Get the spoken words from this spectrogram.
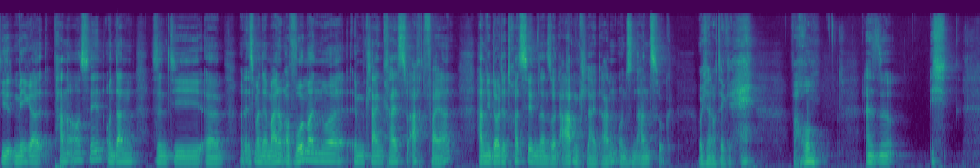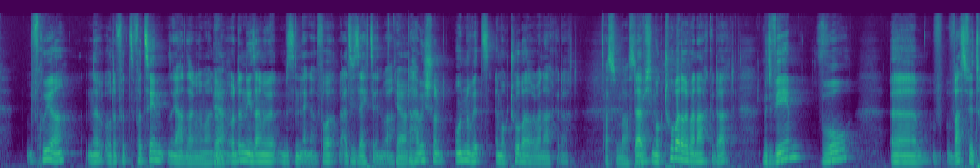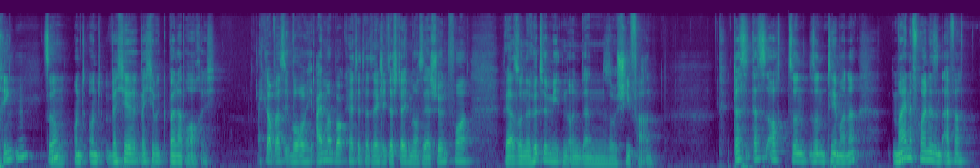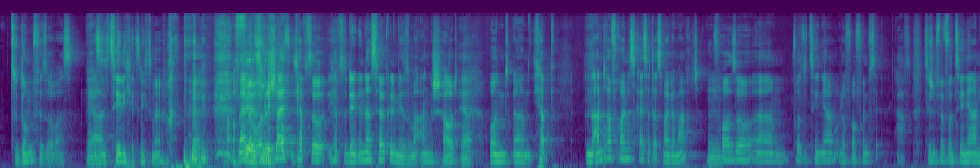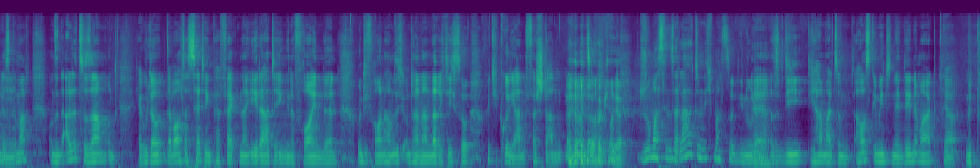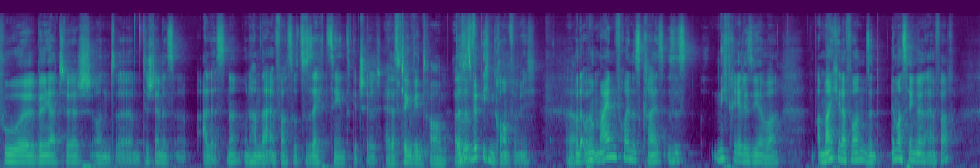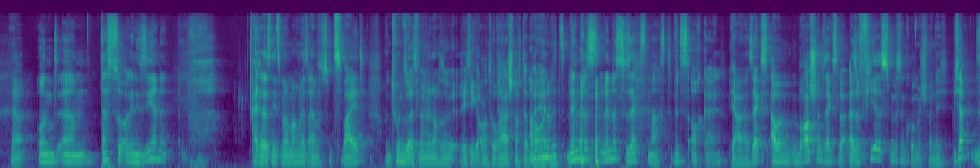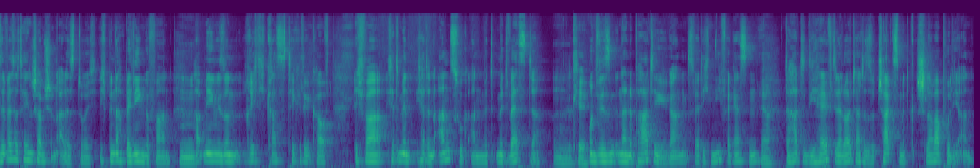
die mega Panne aussehen und dann sind die, äh, dann ist man der Meinung, obwohl man nur im kleinen Kreis zu acht feiert, haben die Leute trotzdem dann so ein Abendkleid an und so einen Anzug. Wo ich dann auch denke, hä? Warum? Also ich früher, ne, oder vor, vor zehn Jahren, sagen wir mal, ne, Ja. oder nee, sagen wir ein bisschen länger, vor, als ich 16 war, Ja. da habe ich schon ohne Witz im Oktober darüber nachgedacht. Was du machst. Da habe ich im Oktober darüber nachgedacht, mit wem, wo, ähm, was wir trinken, so, Mhm. und, und welche, welche Böller brauche ich. Ich glaube, was- worauf ich einmal Bock hätte tatsächlich, das stelle ich mir auch sehr schön vor, wäre so eine Hütte mieten und dann so Skifahren. Das, das ist auch so ein, so ein Thema, ne? Meine Freunde sind einfach zu dumm für sowas. Ja. Also zähle ich jetzt nicht zu meinen Freunden. Ja, Nein, aber ohne. Scheiß, ich habe so, ich hab so den Inner Circle mir so mal angeschaut. Ja. Und ähm, ich habe, ein anderer Freundeskreis hat das mal gemacht, Mhm. vor, so, ähm, vor so zehn Jahren oder vor fünf, ja, zwischen fünf und zehn Jahren haben die das Mhm. gemacht und sind alle zusammen. Und ja gut, da, da war auch das Setting perfekt. Ne? Jeder hatte irgendwie eine Freundin und die Frauen haben sich untereinander richtig so, richtig brillant verstanden. Und, so. Okay, und ja. du machst den Salat und ich mach so die Nudeln. Ja. Also die, die haben halt so ein Haus gemietet in Dänemark Ja. mit Pool, Billardtisch und ähm, Tischtennis, äh, alles, ne? Und haben da einfach so zu 16 gechillt. Ja, das klingt wie ein Traum. Das Also, ist wirklich ein Traum für mich. Ja. Und aber mit meinem Freundeskreis ist es nicht realisierbar. Manche davon sind immer Single einfach. ja. Und ähm, das zu organisieren, Alter, das nächste Mal machen wir es einfach zu zweit und tun so, als wenn wir noch so eine richtige Entourage noch dabei aber ohne hätten. Witz, wenn du, das, wenn du das zu sechs machst, wird es auch geil. Ja, sechs, aber man braucht schon sechs Leute. Also vier ist ein bisschen komisch, finde ich. Ich habe Silvestertechnisch habe ich schon alles durch. Ich bin nach Berlin gefahren, Mhm. habe mir irgendwie so ein richtig krasses Ticket gekauft. Ich war, ich hatte mir, ich hatte einen Anzug an mit mit Weste Mm, Okay. und wir sind in eine Party gegangen. Das werde ich nie vergessen. Ja. Da hatte die Hälfte der Leute hatte so Chucks mit Schlabberpulli an.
